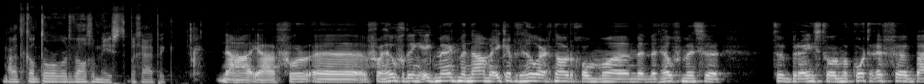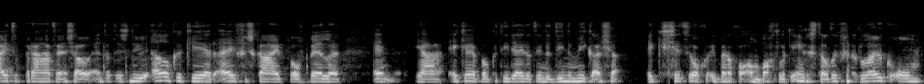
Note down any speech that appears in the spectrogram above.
Maar het kantoor wordt wel gemist, begrijp ik. Nou ja, voor, uh, voor heel veel dingen. Ik merk met name, ik heb het heel erg nodig om met, met heel veel mensen te brainstormen, kort even bij te praten en zo. En dat is nu elke keer even Skype of bellen. En ja, ik heb ook het idee dat in de dynamiek, als je ik, zit toch, ik ben nogal ambachtelijk ingesteld. Ik vind het leuk om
